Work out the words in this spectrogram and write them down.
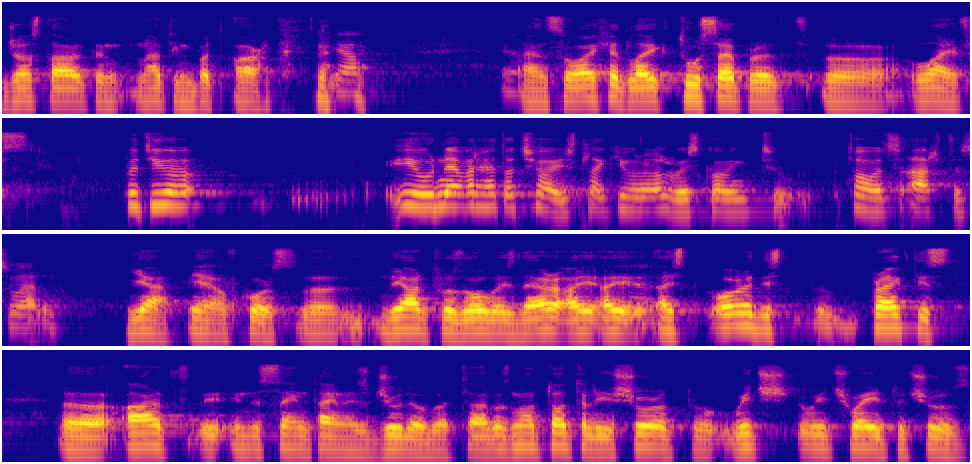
just art and nothing but art. Yeah. And so I had like two separate uh, lives. But you, you never had a choice. Like you were always going to towards art as well. Yeah, yeah, of course. Uh, the art was always there. I, I, yeah. I already practiced uh, art in the same time as judo, but I was not totally sure to which which way to choose.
